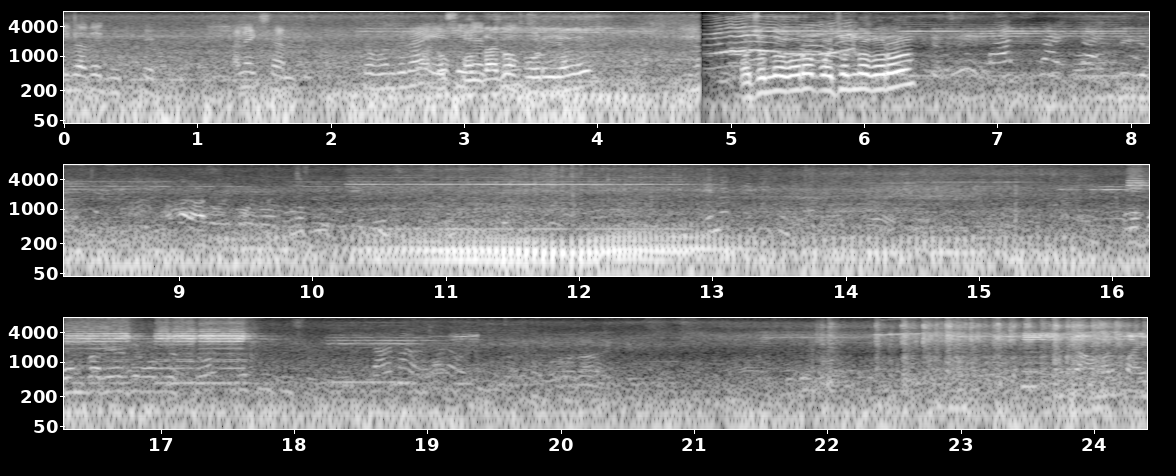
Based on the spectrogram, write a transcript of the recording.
এইভাবে ঘুরতে। অনেক শান্তি। তো বন্ধুরা এসে ফোন পড়ে যাবে। পছন্দ করো পছন্দ করো আমার পায়ে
